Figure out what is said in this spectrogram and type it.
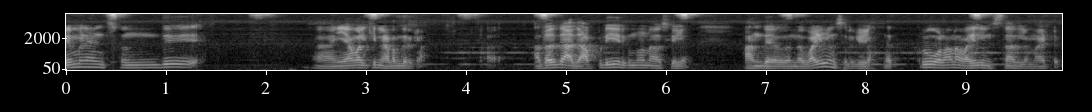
ரெமினன்ஸ் வந்து என் வாழ்க்கையில் நடந்திருக்கலாம். அதாவது அது அப்படியே இருக்கணும்னு அவசியம் இல்லை. அந்த அந்த வைலன்ஸ் இருக்குல்ல அந்த க்ரூவலான வைலன்ஸ் தான் அதில் மேட்ரு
